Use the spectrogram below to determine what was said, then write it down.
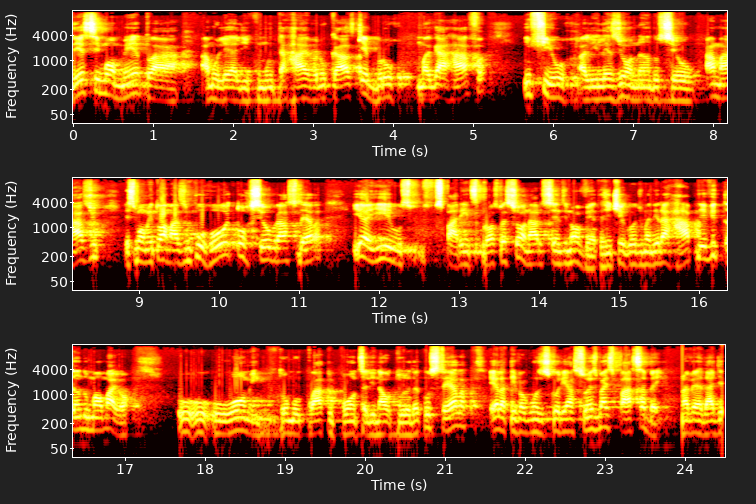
Nesse momento, a, a mulher ali, com muita raiva no caso, quebrou uma garrafa, enfiou ali, lesionando o seu Amásio. Nesse momento, o Amásio empurrou e torceu o braço dela, e aí os, os parentes próximos acionaram o 190. A gente chegou de maneira rápida, evitando o mal maior. O, o, homem tomou quatro pontos ali na altura da costela, ela teve algumas escoriações, mas passa bem. Na verdade,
